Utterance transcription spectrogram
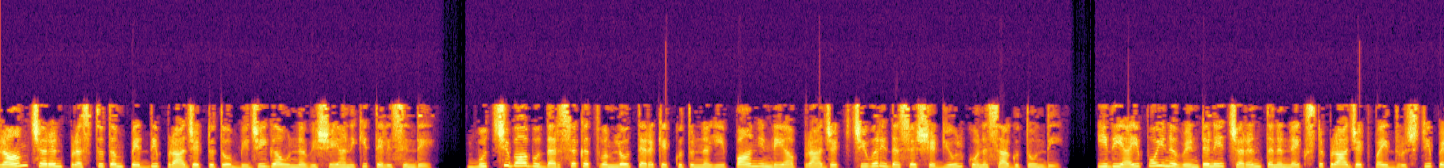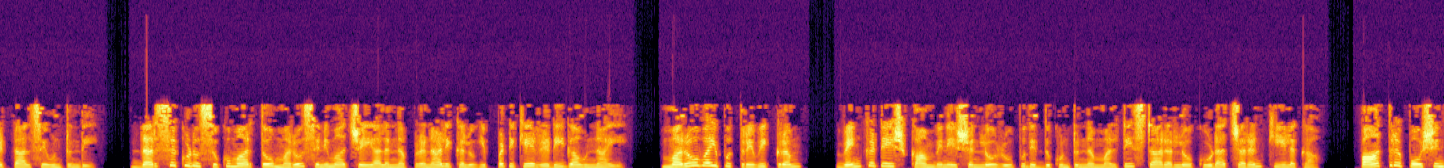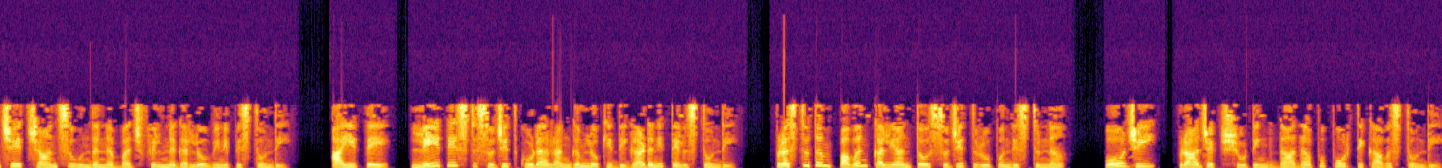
రామ్ చరణ్ ప్రస్తుతం పెద్ది ప్రాజెక్టుతో బిజీగా ఉన్న విషయానికి తెలిసిందే. బుచ్చిబాబు దర్శకత్వంలో తెరకెక్కుతున్న ఈ పాన్ ఇండియా ప్రాజెక్ట్ చివరి దశ షెడ్యూల్ కొనసాగుతోంది. ఇది అయిపోయిన వెంటనే చరణ్ తన నెక్స్ట్ ప్రాజెక్ట్పై దృష్టి పెట్టాల్సి ఉంటుంది. దర్శకుడు సుకుమార్తో మరో సినిమా చేయాలన్న ప్రణాళికలు ఇప్పటికే రెడీగా ఉన్నాయి. మరోవైపు త్రివిక్రమ్ వెంకటేష్ కాంబినేషన్లో రూపుదిద్దుకుంటున్న మల్టీస్టారర్లో కూడా చరణ్ కీలక పాత్ర పోషించే ఛాన్సు ఉందన్న బజ్ ఫిల్మ్నగర్లో వినిపిస్తోంది. అయితే లేటెస్ట్ సుజిత్ కూడా రంగంలోకి దిగాడని తెలుస్తోంది. ప్రస్తుతం పవన్ కళ్యాణ్తో సుజిత్ రూపొందిస్తున్న ఓజీ ప్రాజెక్ట్ షూటింగ్ దాదాపు పూర్తి కావస్తోంది.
